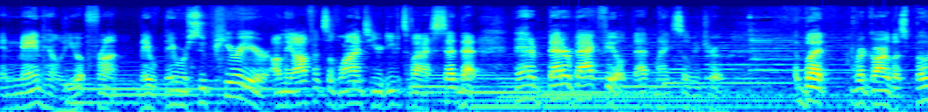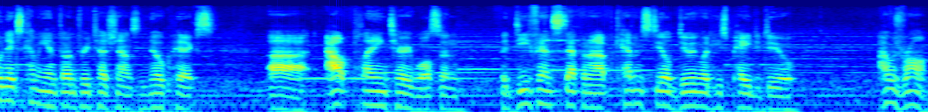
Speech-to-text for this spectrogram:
and manhandle you up front. They, they were superior on the offensive line to your defensive line. I said that. They had a better backfield. That might still be true. But regardless, Bo Nix coming in, throwing three touchdowns, no picks, uh, outplaying Terry Wilson, the defense stepping up, Kevin Steele doing what he's paid to do. I was wrong.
